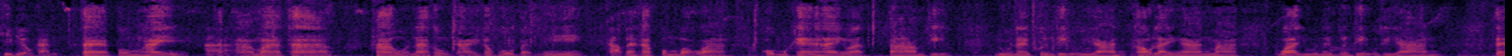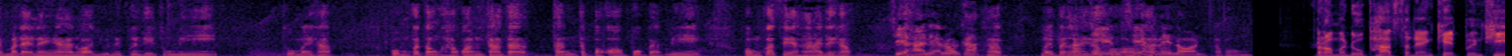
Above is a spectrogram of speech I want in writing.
ที่เดียวกัน แต่ผมให้อ่าถามว่าถ้าถ้าหัวหน้าธงชัยเขาพูดแบบนี้ครับ นะครับ ผมบอกว่าผมแค่ให้ว่าตามที่อยู่ในพื้นที่อุทยานเขารายงานมาว่าอยู่ในพื้นที่อุทยาน แต่ไม่ได้รายงานว่าอยู่ในพื้นที่ตรงนี้ถูกไหมครับ ผมก็ต้องหาความเป็นธรรมถ้าท่านท่านผอพูดแบบนี้ ผมก็เสียหายเลยครับ เสียหายแน่นอนครับครับ ไม่เป็นไรครับชัดเจนผอเสียหายแน่นอนครับผมเรามาดูภาพแสดงเขตพื้นที่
